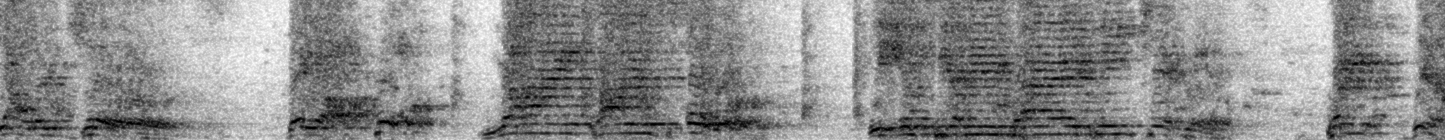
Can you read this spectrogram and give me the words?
challengers. They are four, nine times over the MCW Tag Team Champions. Ten here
